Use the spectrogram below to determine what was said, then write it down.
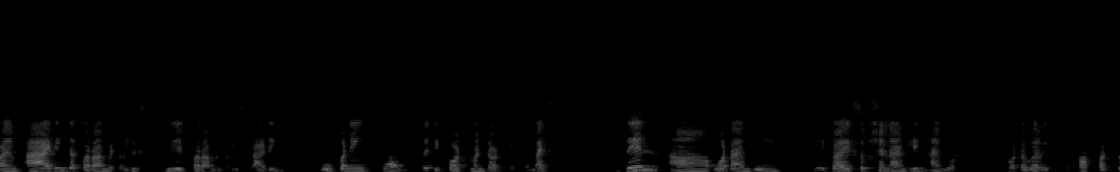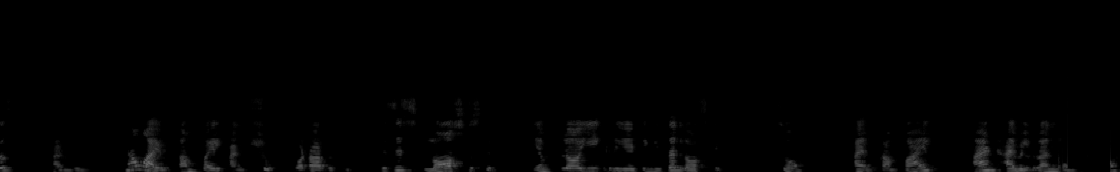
I'm adding the parameter list, create parameter list adding, opening form, the department.fmx. Then uh, what I'm doing, if I exception handling, I'm working. Whatever is not success, I'm doing. Now I will compile and show what are the things. This is last step employee creating is a lost step. So I am compile and I will run the form.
